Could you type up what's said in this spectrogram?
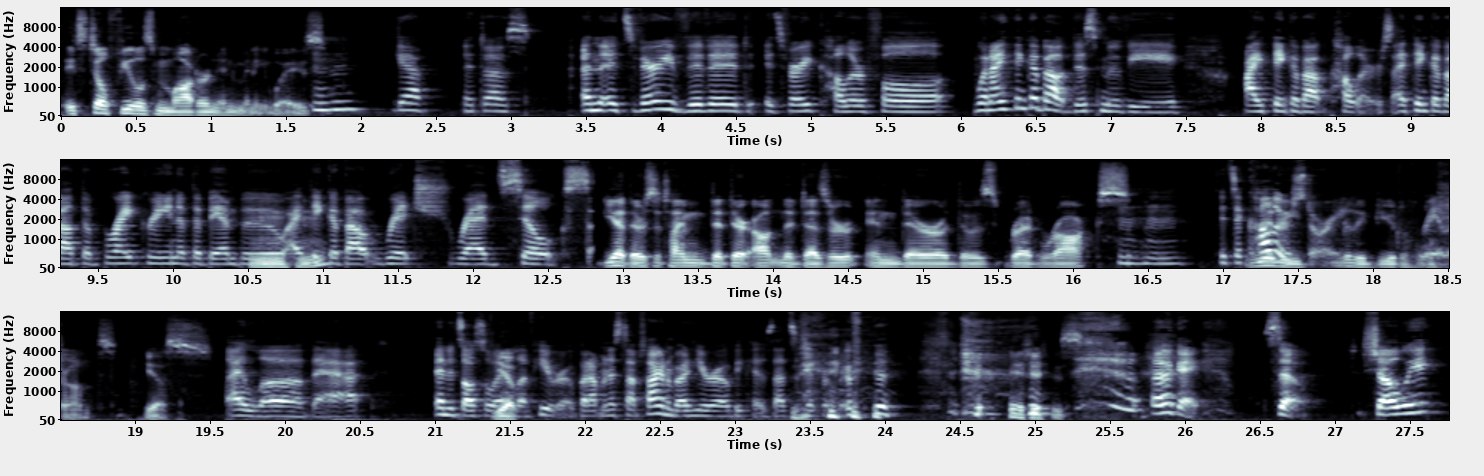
It still feels modern in many ways. Mm-hmm. Yeah, it does. And it's very vivid, it's very colorful. When I think about this movie, I think about colors. I think about the bright green of the bamboo. I mm-hmm. think about rich red silks. yeah there's a time that they're out in the desert and there are those red rocks mm-hmm. It's a color really, story. Really beautiful really. shots. Yes. I love that. And it's also why Yep. I love Hero, but I'm going to stop talking about Hero because that's a different movie. It is. okay, so shall we?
